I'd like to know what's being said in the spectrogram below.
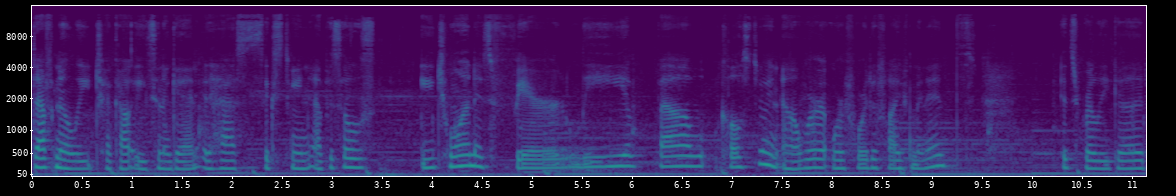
definitely check out 18 again. It has 16 episodes. Each one is fairly about close to an hour or four to five minutes. It's really good.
